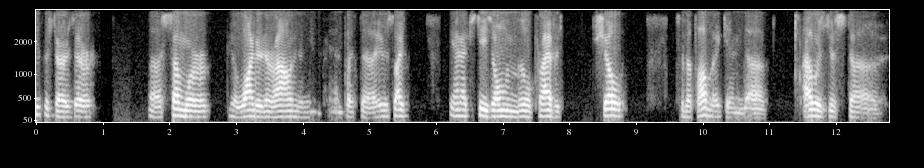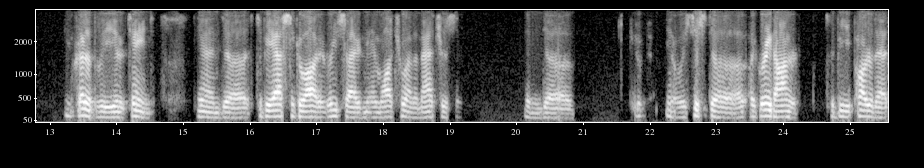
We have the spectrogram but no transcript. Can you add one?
superstars there. Uh, some were you know wandering around and, and but uh, it was like NXT's own little private show to the public and uh I was just uh incredibly entertained and uh to be asked to go out at ringside and, and watch one of the matches. And uh you know, it's just uh, a great honor to be part of that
